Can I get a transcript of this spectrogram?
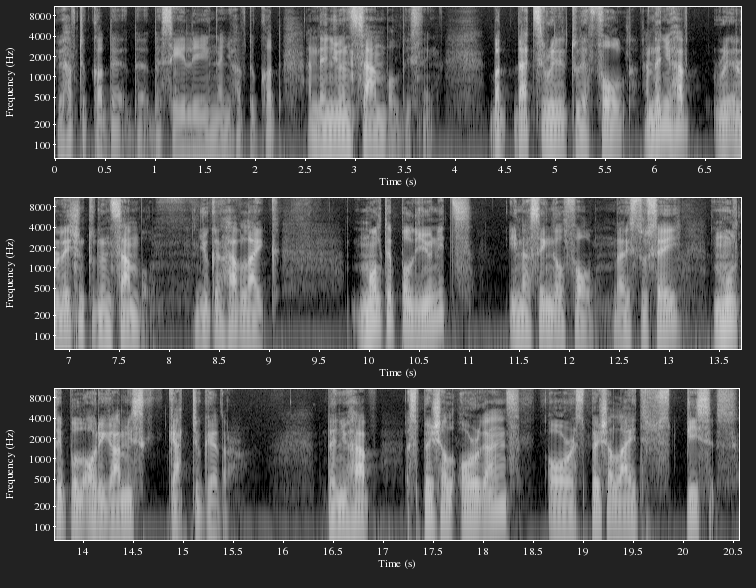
you have to cut the, the, the ceiling and you have to cut, and then you ensemble this thing. But that's related to the fold. And then you have re- relation to the ensemble. You can have like multiple units in a single fold. That is to say, multiple origamis got together. Then you have special organs or specialized pieces.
